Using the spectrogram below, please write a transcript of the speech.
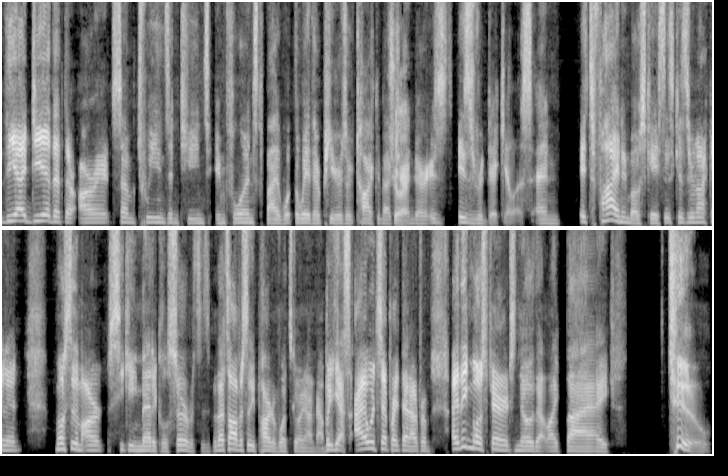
the idea that there aren't some tweens and teens influenced by what the way their peers are talking about Sure. gender is is ridiculous, and it's fine in most cases because they're not going to. Most of them aren't seeking medical services, but that's obviously part of what's going on now. But yes, I would separate that out from. I think most parents know that, like by two,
